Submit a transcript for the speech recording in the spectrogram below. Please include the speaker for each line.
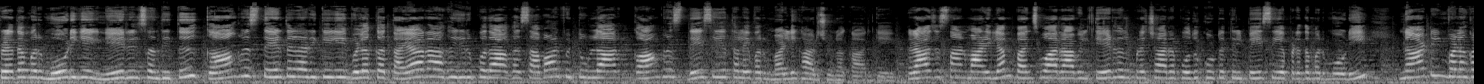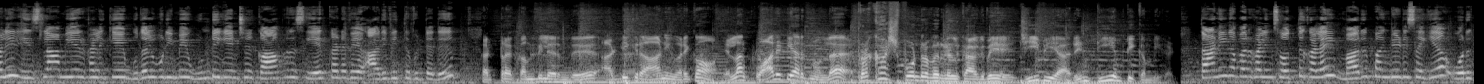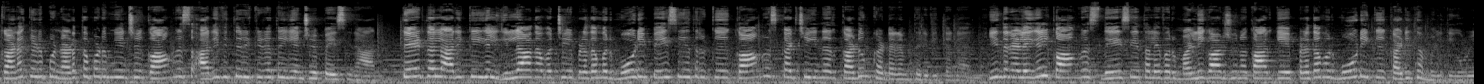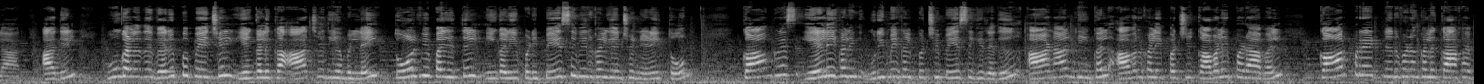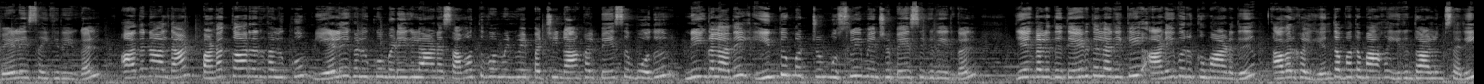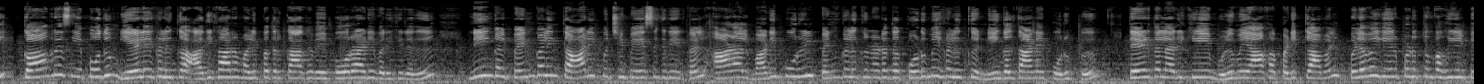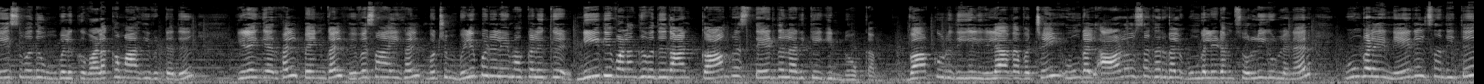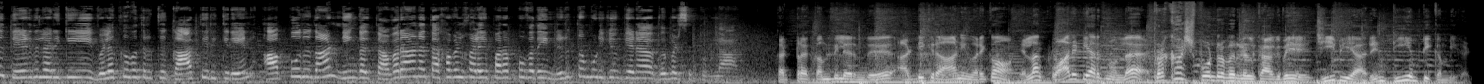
Speaker 1: பிரதமர் மோடியை நேரில் சந்தித்து காங்கிரஸ் தேர்தல் அறிக்கையை விளக்க தயாராக இருப்பதாக சவால் விட்டுள்ளார் காங்கிரஸ் தேசிய தலைவர் மல்லிகார்ஜுன கார்கே. ராஜஸ்தான் மாநிலம் பன்ஸ்வாராவில் தேர்தல் பிரச்சார பொதுக்கூட்டத்தில் பேசிய பிரதமர் மோடி நாட்டின் வளங்களில் இஸ்லாமியர்களுக்கே முதல் உரிமை உண்டு என்று காங்கிரஸ் ஏற்கனவே அறிவித்துவிட்டது
Speaker 2: கட்டுற கம்பில இருந்து அடிக்கிற ஆணி வரைக்கும் எல்லாம் குவாலிட்டியா இருக்கணும்ல.
Speaker 3: பிரகாஷ் போன்றவர்களுக்காகவே ஜிபிஆரின் டிஎம்டி கம்பிகள்.
Speaker 1: தனிநபர்களின் சொத்துக்களை மறுபங்கீடு செய்ய ஒரு கணக்கெடுப்பு நடத்தப்படும் என்று காங்கிரஸ் அறிவித்திருக்கிறது என்று பேசினார். தேர்தல் அறிக்கையில் இல்லாதவற்றை பிரதமர் மோடி பேசியதற்கு காங்கிரஸ் கட்சியினர் கடும் கண்டனம் தெரிவித்தனர். இந்த நிலையில் காங்கிரஸ் தேசிய தலைவர் மல்லிகார்ஜுன கார்கே பிரதமர் மோடிக்கு கடிதம் எழுதியுள்ளார். அதில் உங்களது வெறுப்பு பேச்சில் எங்களுக்கு ஆச்சரியமில்லை. தோல்வி பயத்தில் நீங்கள் இப்படி பேசுவீர்கள் என்று நினைத்தோம். காங்கிரஸ் ஏழைகளின் உரிமைகள் பற்றி பேசுகிறது. ஆனால் நீங்கள் அவர்களை பற்றி கவலைப்படாமல் கார்ப்பரேட் நிறுவனங்களுக்காக வேலை செய்கிறீர்கள். அதனால்தான் பணக்காரர்களுக்கும் ஏழைகளுக்கும் இடையிலான சமத்துவமின்மை பற்றி நாங்கள் பேசும்போது நீங்கள் அதை இந்து மற்றும் முஸ்லீம் என்று பேசுகிறீர்கள். எங்களது தேர்தல் அறிக்கை அனைவருக்குமானது. அவர்கள் எந்த மதமாக இருந்தாலும் சரி காங்கிரஸ் எப்போதும் ஏழைகளுக்கு அதிகாரம் அளிப்பதற்காகவே போராடி வருகிறது. நீங்கள் பெண்களின் தாடி பற்றி பேசுகிறீர்கள் ஆனால் மணிப்பூரில் பெண்களுக்கு நடந்த கொடுமைகளுக்கு நீங்கள் தானே பொறுப்பு. தேர்தல் அறிக்கையை முழுமையாக படிக்காமல் பிளவை ஏற்படுத்தும் வகையில் பேசுவது உங்களுக்கு வழக்கமாகிவிட்டது. இளைஞர்கள் பெண்கள் விவசாயிகள் மற்றும் விளிம்பு நிலை மக்களுக்கு நீதி வழங்குவதுதான் காங்கிரஸ் தேர்தல் அறிக்கையின் நோக்கம். வாக்குறுதியில் இல்லாதவற்றை உங்கள் ஆலோசகர்கள் உங்களிடம் சொல்லியுள்ளனர். உங்களை நேரில் சந்தித்து தேர்தல் அறிக்கையை விளக்குவதற்கு காத்திருக்கிறேன். அப்போதுதான் நீங்கள் தவறான தகவல்களை பரப்புவதை நிறுத்த முடியும் என விமர்சித்துள்ளார்.
Speaker 2: கட்டுற கம்பில இருந்து அடிக்கிற ஆணி வரைக்கும் எல்லாம் குவாலிட்டியா இருக்கணும்ல.
Speaker 3: பிரகாஷ் போன்றவர்களுக்காகவே ஜிபிஆரின் டிஎம்டி கம்பிகள்.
